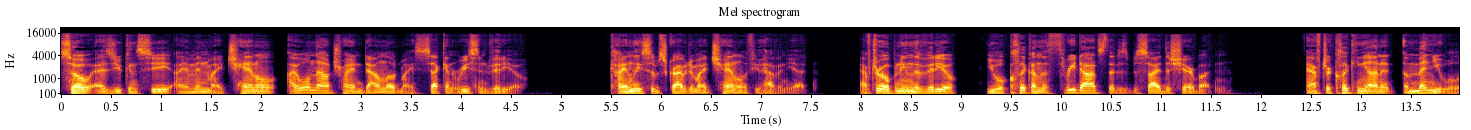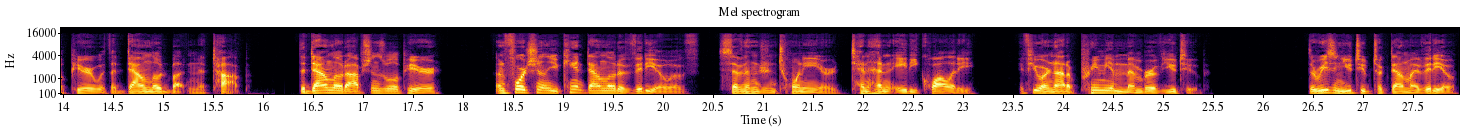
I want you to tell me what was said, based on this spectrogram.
So as you can see, I am in my channel. I will now try and download my second recent video. Kindly subscribe to my channel if you haven't yet. After opening the video, you will click on the three dots that is beside the share button. After clicking on it, a menu will appear with a download button at top. The download options will appear. Unfortunately, you can't download a video of 720 or 1080 quality if you are not a premium member of YouTube. The reason YouTube took down my video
